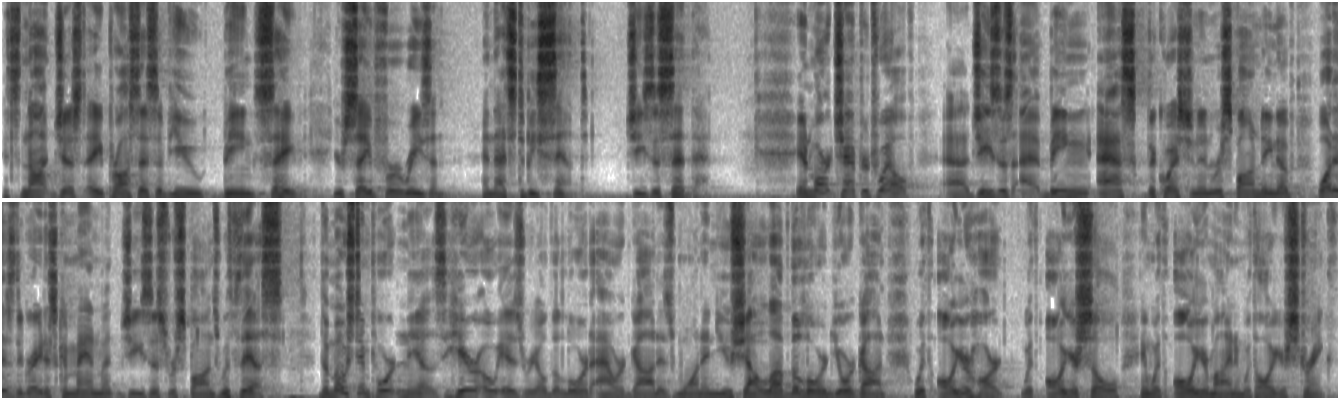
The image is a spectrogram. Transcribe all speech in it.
It's not just a process of you being saved. You're saved for a reason, and that's to be sent. Jesus said that. In Mark chapter 12, uh, Jesus uh, being asked the question and responding of what is the greatest commandment, Jesus responds with this. The most important is, Hear, O Israel, the Lord our God is one, and you shall love the Lord your God with all your heart, with all your soul, and with all your mind, and with all your strength.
